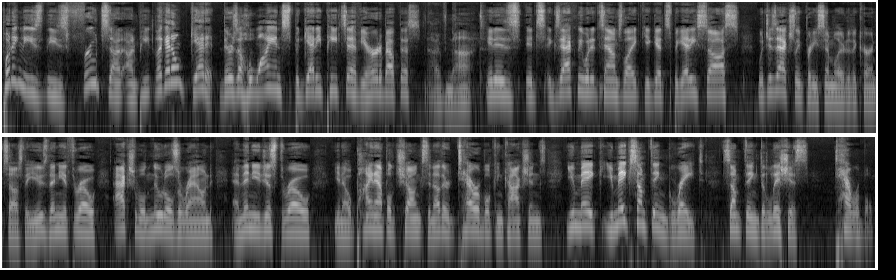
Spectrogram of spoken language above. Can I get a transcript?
putting these these fruits on on pizza, like I don't get it. There's a Hawaiian spaghetti pizza. Have you heard about this? I've not. It is. It's exactly what it sounds like. You get spaghetti sauce, which is actually pretty similar to the current sauce they use. Then you throw actual noodles around, and then you just throw you know pineapple chunks and other terrible concoctions. You make you make something great, something delicious, terrible.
